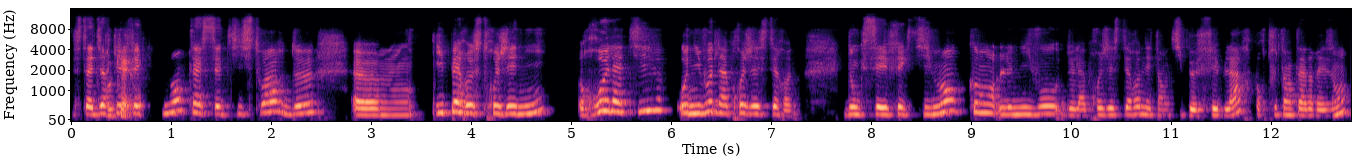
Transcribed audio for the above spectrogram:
C'est-à-dire qu'effectivement, tu as cette histoire de euh, hyperœstrogénie relative au niveau de la progestérone. Donc, c'est effectivement quand le niveau de la progestérone est un petit peu faiblard pour tout un tas de raisons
